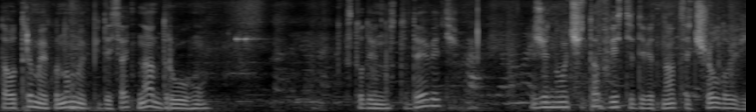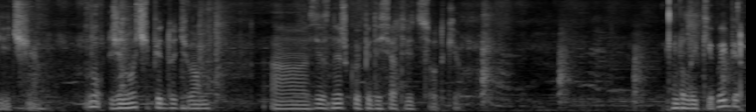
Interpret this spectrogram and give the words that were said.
та отримай економію 50 на другу. 199 жіночі та 219 чоловічі. Ну, жіночі підуть вам зі знижкою 50%. Великий вибір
